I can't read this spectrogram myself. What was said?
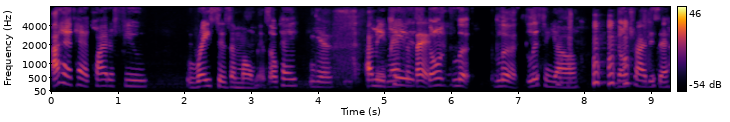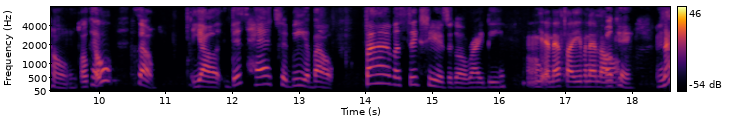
i have had quite a few racism moments okay Yes. i mean Amen kids don't look look listen y'all don't try this at home okay Oh, so, y'all, this had to be about five or six years ago, right, D? Yeah, and that's not even that long. Okay, not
